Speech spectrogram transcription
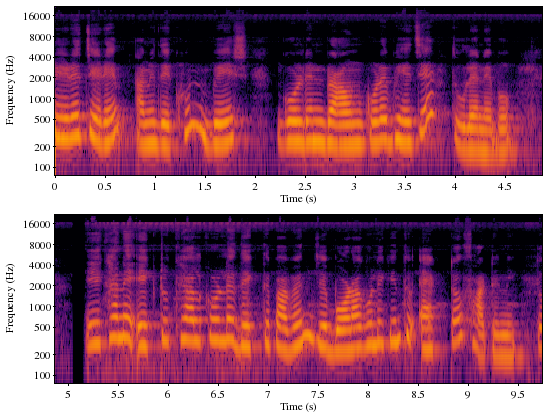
নেড়ে চেড়ে আমি দেখুন বেশ গোল্ডেন ব্রাউন করে ভেজে তুলে নেব। এখানে একটু খেয়াল করলে দেখতে পাবেন যে বড়াগুলি কিন্তু একটাও ফাটেনি। তো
